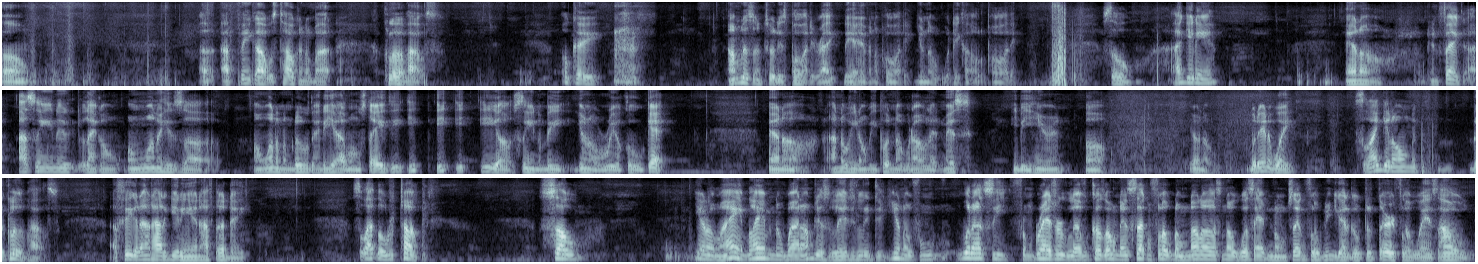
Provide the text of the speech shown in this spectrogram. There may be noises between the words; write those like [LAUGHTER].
Um, I, think I was talking about Clubhouse. Okay, [CLEARS THROAT] I'm listening to this party, right? They having a party. You know what they call a party. So I get in, and uh, in fact, I, I seen it like on on one of his uh on one of them dudes that he have on stage. He he he he, he uh seemed to be you know a real cool cat, and uh I know he don't be putting up with all that mess he be hearing. Uh, you know. But anyway, so I get on the, the clubhouse. I figured out how to get in after a day. So I go to talking. So, you know, I ain't blaming nobody. I'm just allegedly, you know, from what I see from grassroots level, because on that second floor, don't none of us know what's happening on the second floor. Then you got to go to the third floor where it's all,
